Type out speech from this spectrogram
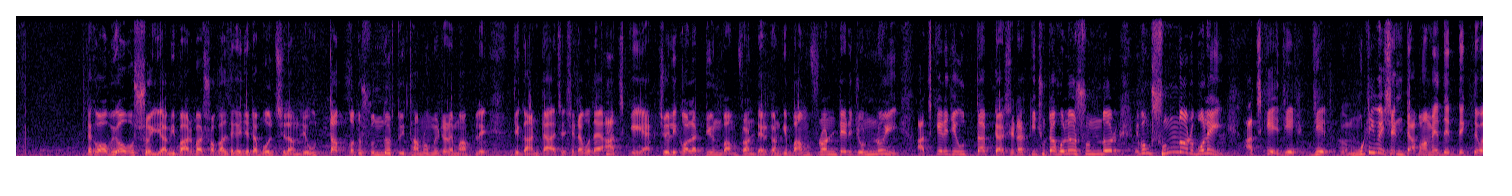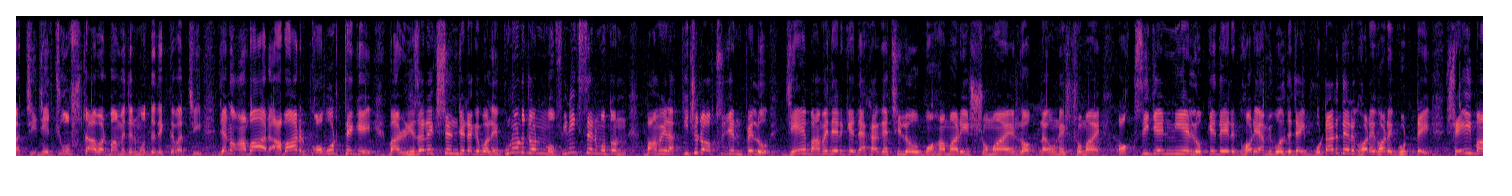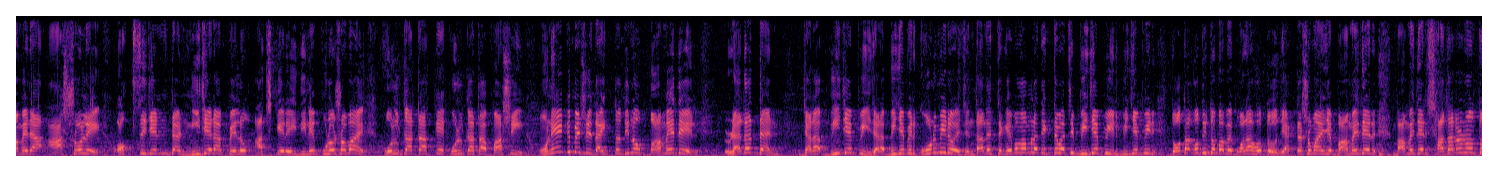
দেখো অবি অবশ্যই আমি বারবার সকাল থেকে যেটা বলছিলাম যে উত্তাপ কত সুন্দর তুই থার্মোমিটারে মাপলে যে গানটা আছে সেটা বোধহয় আজকে অ্যাকচুয়ালি কলার টিউন বামফ্রন্টের কারণ কি বামফ্রন্টের জন্যই আজকের যে উত্তাপটা সেটা কিছুটা হলেও সুন্দর এবং সুন্দর বলেই আজকে যে যে মোটিভেশনটা বামেদের দেখতে পাচ্ছি যে জোশটা আবার বামেদের মধ্যে দেখতে পাচ্ছি যেন আবার আবার কবর থেকে বা রিজারেকশন যেটাকে বলে পুনর্জন্ম ফিনিক্সের মতন বামেরা কিছুটা অক্সিজেন পেল যে বামেদেরকে দেখা গেছিল মহামারীর সময় লকডাউনের সময় অক্সিজেন নিয়ে লোকেদের ঘরে, আমি বলতে চাই ভোটারদের ঘরে ঘরে ঘুরতে, সেই বামেরা আসলে অক্সিজেনটা নিজেরা পেল আজকের এই দিনে পুরসভায়। কলকাতাকে কলকাতাবাসী অনেক বেশি দায়িত্ব দিল বামেদের। রাদার দেন যারা বিজেপি যারা বিজেপির কর্মী রয়েছেন তাদের থেকে, এবং আমরা দেখতে পাচ্ছি বিজেপির বিজেপির তথাকথিতভাবে বলা হতো যে একটা সময় যে বামেদের বামেদের সাধারণত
